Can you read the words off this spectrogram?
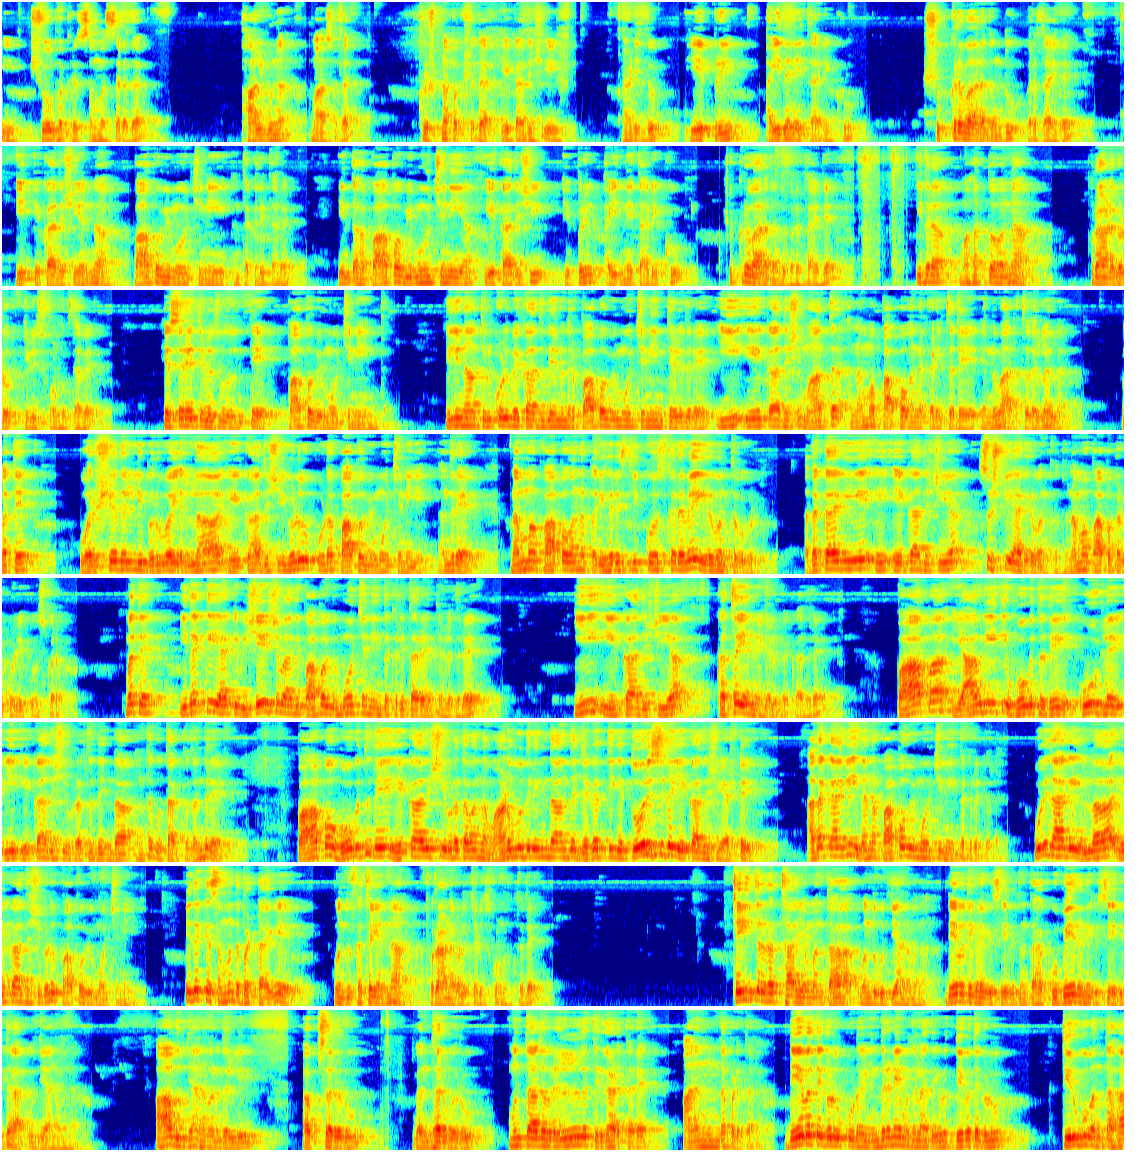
ಈ ಶೋಭಕೃ ಸಂವತ್ಸರದ ಫಾಲ್ಗುಣ ಮಾಸದ ಕೃಷ್ಣ ಪಕ್ಷದ ಏಕಾದಶಿ ನಾಡಿದ್ದು ಏಪ್ರಿಲ್ ಐದನೇ ತಾರೀಕು ಶುಕ್ರವಾರದಂದು ಬರ್ತಾ ಇದೆ. ಈ ಏಕಾದಶಿಯನ್ನು ಪಾಪ ವಿಮೋಚಿನಿ ಅಂತ ಕರೀತಾರೆ. ಇಂತಹ ಪಾಪ ವಿಮೋಚನೆಯ ಏಕಾದಶಿ ಏಪ್ರಿಲ್ ಐದನೇ ತಾರೀಕು ಶುಕ್ರವಾರದಂದು ಬರ್ತಾ ಇದೆ. ಇದರ ಮಹತ್ವವನ್ನು ಪುರಾಣಗಳು ತಿಳಿಸ್ಕೊಂಡು ಹೋಗ್ತವೆ. ಹೆಸರೇ ತಿಳಿಸುವುದಂತೆ ಪಾಪ ವಿಮೋಚನೆ ಅಂತ. ಇಲ್ಲಿ ನಾವು ತಿಳ್ಕೊಳ್ಬೇಕಾದದ್ದು ಏನಂದರೆ ಪಾಪ ವಿಮೋಚನೆ ಅಂತ ಹೇಳಿದರೆ ಈ ಏಕಾದಶಿ ಮಾತ್ರ ನಮ್ಮ ಪಾಪವನ್ನು ಕಳೀತದೆ ಎನ್ನುವ ಅರ್ಥದಲ್ಲಲ್ಲ. ಮತ್ತು ವರ್ಷದಲ್ಲಿ ಬರುವ ಎಲ್ಲ ಏಕಾದಶಿಗಳೂ ಕೂಡ ಪಾಪ ವಿಮೋಚನೆಯೇ. ಅಂದರೆ ನಮ್ಮ ಪಾಪವನ್ನು ಪರಿಹರಿಸಲಿಕ್ಕೋಸ್ಕರವೇ ಇರುವಂಥವುಗಳು. ಅದಕ್ಕಾಗಿಯೇ ಈ ಏಕಾದಶಿಯ ಸೃಷ್ಟಿಯಾಗಿರುವಂಥದ್ದು. ನಮ್ಮ ಪಾಪ ಕಳ್ಕೊಳ್ಳಿಕ್ಕೋಸ್ಕರ. ಮತ್ತು ಇದಕ್ಕೆ ಯಾಕೆ ವಿಶೇಷವಾಗಿ ಪಾಪ ವಿಮೋಚನೆ ಅಂತ ಕರೀತಾರೆ ಅಂತ ಹೇಳಿದರೆ, ಈ ಏಕಾದಶಿಯ ಕಥೆಯನ್ನು ಹೇಳಬೇಕಾದ್ರೆ, ಪಾಪ ಯಾವ ರೀತಿ ಹೋಗುತ್ತದೆ ಕೂಡಲೇ ಈ ಏಕಾದಶಿ ವ್ರತದಿಂದ ಅಂತ ಗೊತ್ತಾಗ್ತದೆ. ಅಂದರೆ ಪಾಪ ಹೋಗುತ್ತದೆ ಏಕಾದಶಿ ವ್ರತವನ್ನು ಮಾಡುವುದರಿಂದ ಅಂತ ಜಗತ್ತಿಗೆ ತೋರಿಸಿದ ಏಕಾದಶಿ ಅಷ್ಟೇ. ಅದಕ್ಕಾಗಿ ಇದನ್ನು ಪಾಪ ವಿಮೋಚನೆ ಅಂತ ಕರೀತಾರೆ. ಉಳಿದ ಹಾಗೆ ಎಲ್ಲ ಏಕಾದಶಿಗಳು ಪಾಪ ವಿಮೋಚನೆ. ಇದಕ್ಕೆ ಸಂಬಂಧಪಟ್ಟ ಹಾಗೆ ಒಂದು ಕಥೆಯನ್ನು ಪುರಾಣಗಳು ತಿಳಿಸ್ಕೊಂಡು ಹೋಗ್ತದೆ. ಚೈತ್ರರಥ ಎಂಬಂತಹ ಒಂದು ಉದ್ಯಾನವನ, ದೇವತೆಗಳಿಗೆ ಸೇರಿದಂತಹ ಕುಬೇರನಿಗೆ ಸೇರಿದ ಉದ್ಯಾನವನ. ಆ ಉದ್ಯಾನವನದಲ್ಲಿ ಅಪ್ಸರರು, ಗಂಧರ್ವರು ಮುಂತಾದವರೆಲ್ಲ ತಿರುಗಾಡ್ತಾರೆ, ಆನಂದ ಪಡ್ತಾರೆ. ದೇವತೆಗಳು ಕೂಡ ಇಂದ್ರನೇ ಮೊದಲ ದೇವ, ದೇವತೆಗಳು ತಿರುಗುವಂತಹ,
